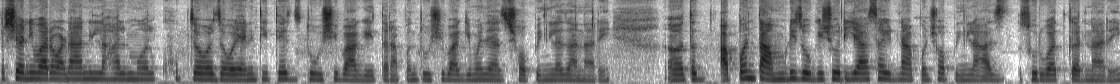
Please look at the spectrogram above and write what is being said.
तर शनिवारवाडा आणि लाल महल खूप जवळजवळ आहे आणि तिथेच तुळशीबाग आहे. तर आपण तुळशीबागेमध्ये आज शॉपिंगला जाणार आहे. तर आपण तांबडी जोगेश्वरी या साईडनं आपण शॉपिंगला आज सुरुवात करणार आहे.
